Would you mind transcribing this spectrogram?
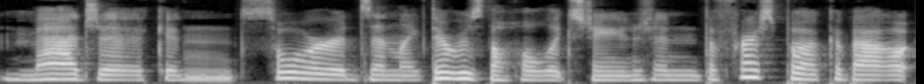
magic and swords, and like there was the whole exchange in the first book about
